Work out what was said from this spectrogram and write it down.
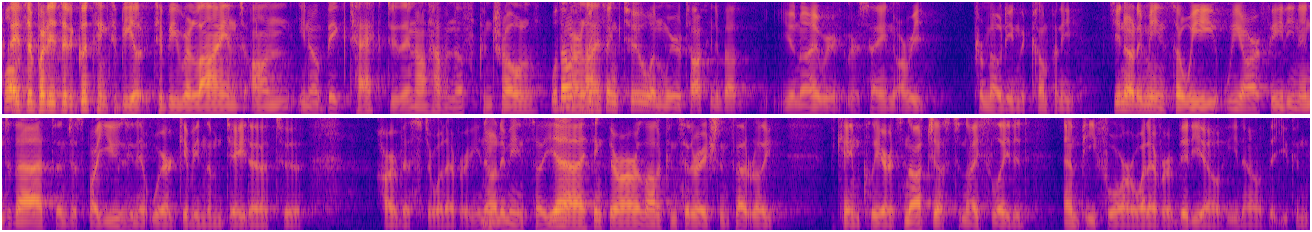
Well, is but is it a good thing to be to be reliant on you know big tech? Do they not have enough control? Well, that was the big thing too when we were talking about you and I. We were saying, are we promoting the company do you know what I mean? So we, we are feeding into that, and just by using it, we're giving them data to harvest or whatever. You know mm what I mean? So yeah, I think there are a lot of considerations that really became clear. It's not just an isolated MP4 or whatever video, you know, that you can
